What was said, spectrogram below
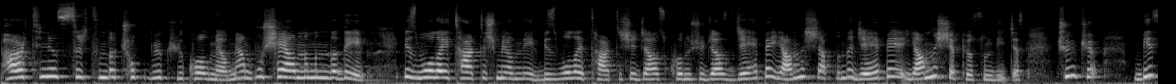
partinin sırtında çok büyük yük olmayalım. Yani bu şey anlamında değil. Biz bu olayı tartışmayalım değil. Biz bu olayı tartışacağız, konuşacağız. CHP yanlış yaptığında CHP yanlış yapıyorsun diyeceğiz. Çünkü biz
